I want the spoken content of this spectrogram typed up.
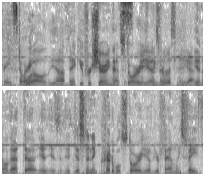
Great story. Well, yeah. Thank you for sharing that story. Thanks- thanks for uh, listening, yeah. You know that uh, is, is just an incredible story of your family's faith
